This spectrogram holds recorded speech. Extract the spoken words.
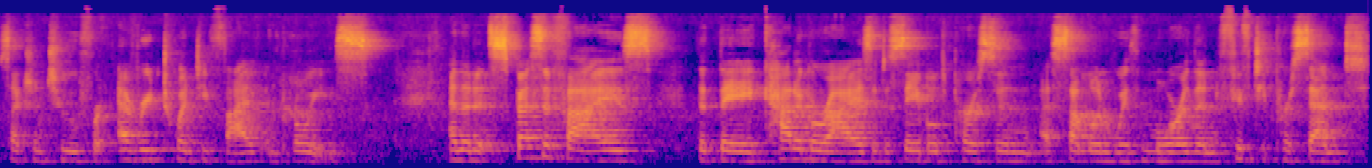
Section 2, for every 25 employees. And then it specifies that they categorize a disabled person as someone with more than 50%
